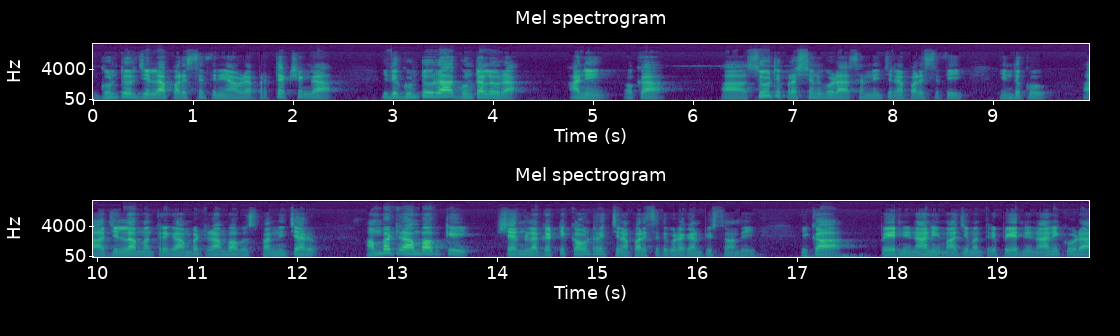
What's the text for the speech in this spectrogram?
గుంటూరు జిల్లా పరిస్థితిని ఆవిడ ప్రత్యక్షంగా ఇది గుంటూరా గుంటలూరా అని ఒక సూటి ప్రశ్నను కూడా సంధించిన పరిస్థితి ఇందుకు ఆ జిల్లా మంత్రిగా అంబటి రాంబాబు స్పందించారు. అంబటి రాంబాబుకి షర్మిల గట్టి కౌంటర్ ఇచ్చిన పరిస్థితి కూడా కనిపిస్తోంది. ఇక పేర్ని నాని మాజీ మంత్రి పేర్ని నాని కూడా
